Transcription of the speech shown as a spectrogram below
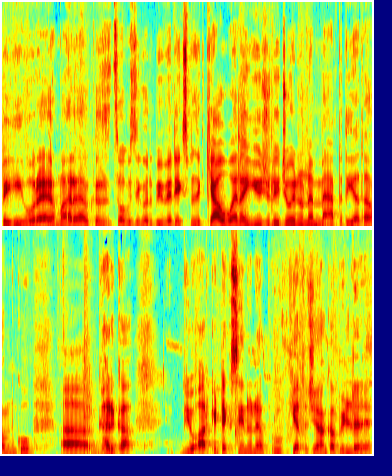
पे ही हो रहा है हमारा because it's obviously going be very expensive क्या हुआ है ना यूजुअली जो इन्होंने मैप दिया था हमको आ, घर का जो आर्किटेक्ट से इन्होंने अप्रूव किया था जहाँ का बिल्डर है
